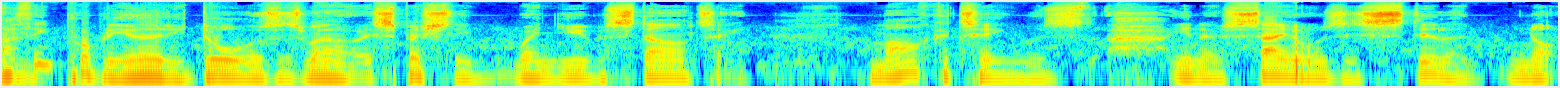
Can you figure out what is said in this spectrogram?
I think probably early doors as well, especially when you were starting. Marketing was, you know, sales is still a, not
